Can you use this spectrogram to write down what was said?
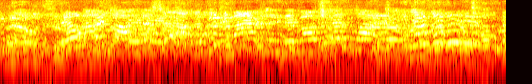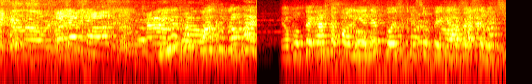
foi fácil achar. Marjorie, devolve minhas lágrimas. Olha a foto. Eu vou pegar a sacolinha depois, porque se eu pegar vai ser muito.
